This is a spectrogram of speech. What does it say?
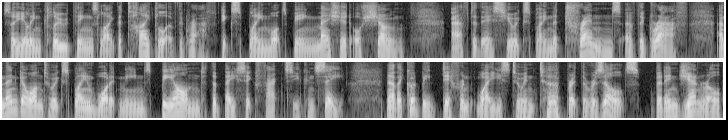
So you'll include things like the title of the graph, explain what's being measured or shown. After this, you explain the trends of the graph and then go on to explain what it means beyond the basic facts you can see. Now, there could be different ways to interpret the results but in general,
